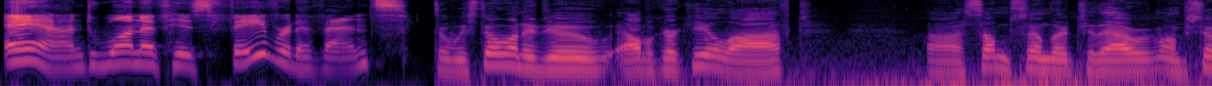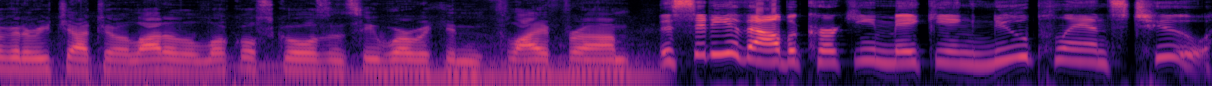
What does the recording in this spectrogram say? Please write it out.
And one of his favorite events. So we still want to do Albuquerque Aloft, uh, something similar to that. I'm still going to reach out to a lot of the local schools and see where we can fly from. The city of Albuquerque making new plans too.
